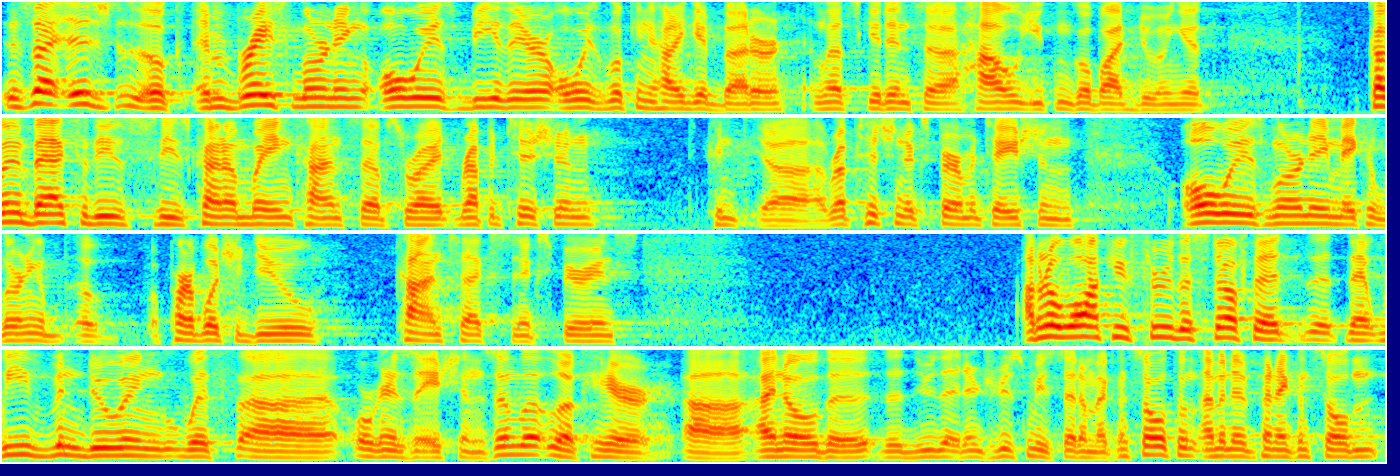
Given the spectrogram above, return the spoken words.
this is, look, embrace learning, always be there, always looking how to get better, and let's get into how you can go about doing it. Coming back to these, these kind of main concepts, right? Repetition, uh, repetition, experimentation, always learning, making learning a, a, part of what you do, context and experience. I'm going to walk you through the stuff that, that, that we've been doing with uh, organizations. And look, look here, uh, I know the, the dude that introduced me said I'm a consultant, I'm an independent consultant.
